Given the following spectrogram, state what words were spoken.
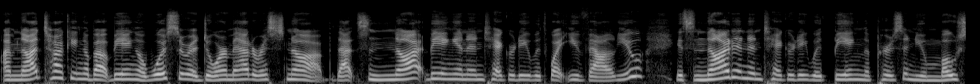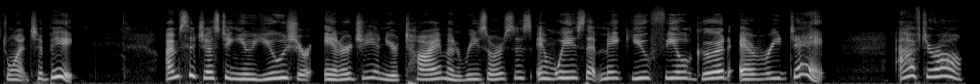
I'm not talking about being a wuss or a doormat or a snob. That's not being in integrity with what you value. It's not in integrity with being the person you most want to be. I'm suggesting you use your energy and your time and resources in ways that make you feel good every day. After all,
